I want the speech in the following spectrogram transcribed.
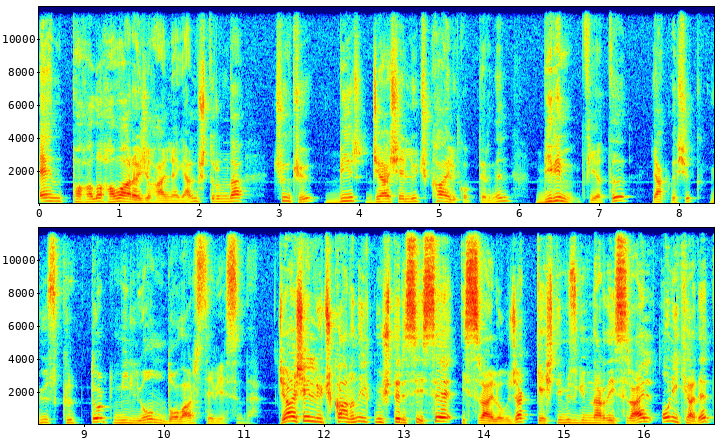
en pahalı hava aracı haline gelmiş durumda. Çünkü bir CH-53K helikopterinin birim fiyatı yaklaşık 144 milyon dolar seviyesinde. CH-53K'nın ilk müşterisi ise İsrail olacak. Geçtiğimiz günlerde İsrail 12 adet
